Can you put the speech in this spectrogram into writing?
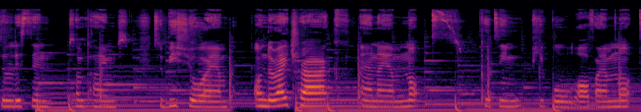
to listen sometimes to be sure I am on the right track and I am not putting people off. I am not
